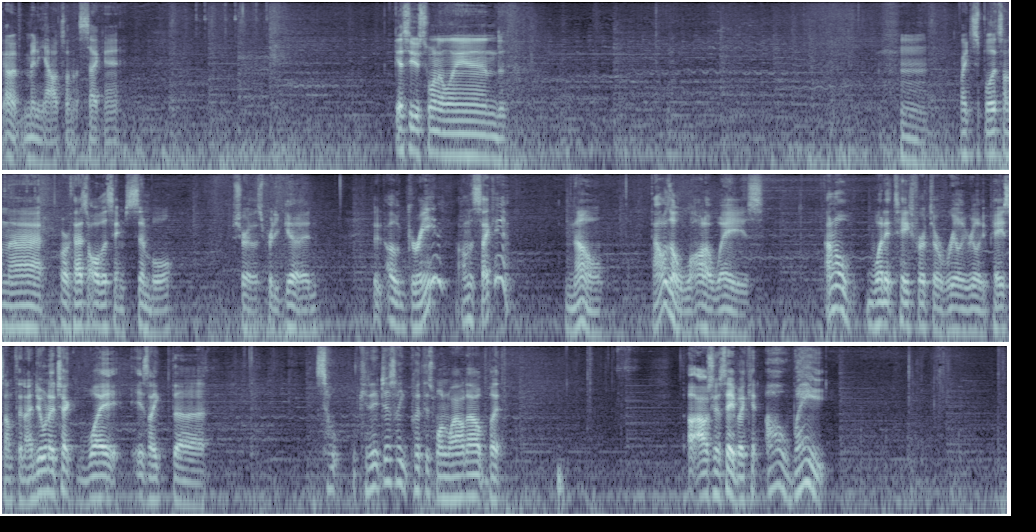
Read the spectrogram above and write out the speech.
Got a many outs on the second. Guess you just want to land... Hmm. Like splits on that. Or if that's all the same symbol. Sure, that's pretty good. Oh, green? On the second? No. That was a lot of ways. I don't know what it takes for it to really, really pay something. I do want to check what is like the... So, can it just like put this one wild out, but Oh, I was gonna say, but can oh wait.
